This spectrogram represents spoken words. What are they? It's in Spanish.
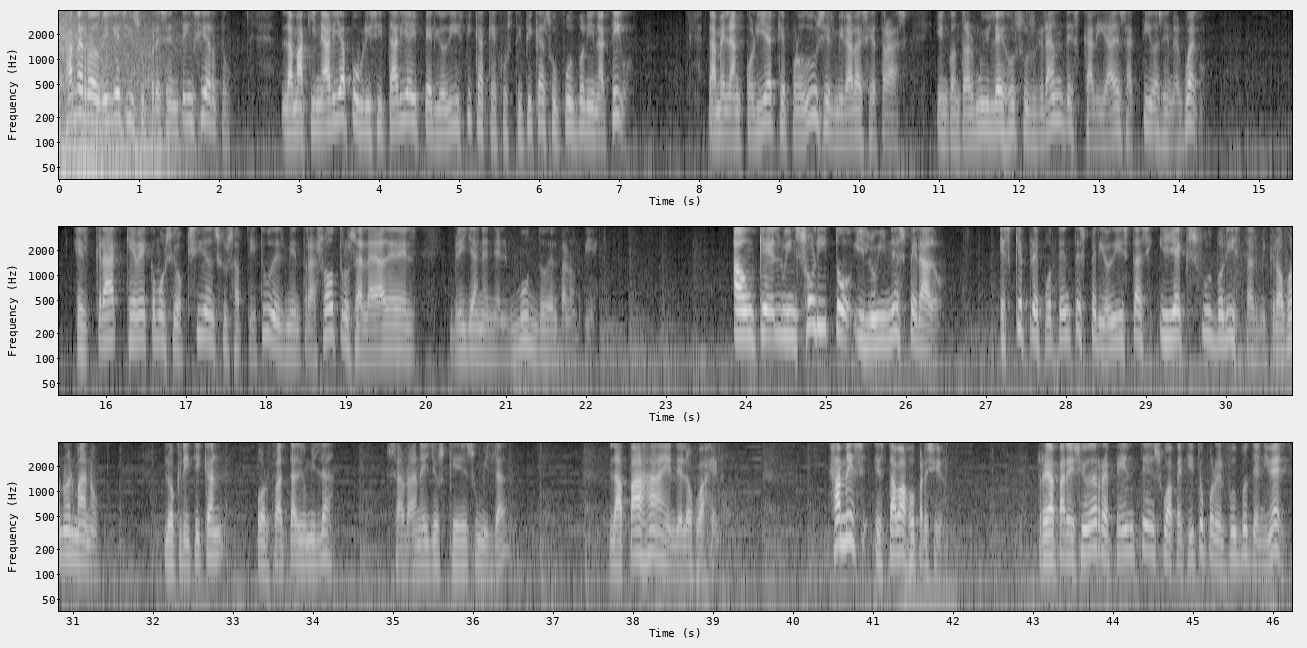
de James Rodríguez y su presente incierto, la maquinaria publicitaria y periodística que justifica su fútbol inactivo, la melancolía que produce el mirar hacia atrás y encontrar muy lejos sus grandes calidades activas en el juego, el crack que ve cómo se oxidan sus aptitudes mientras otros a la edad de él brillan en el mundo del balompié. Aunque lo insólito y lo inesperado es que prepotentes periodistas y exfutbolistas, micrófono en mano, lo critican por falta de humildad. ¿Sabrán ellos qué es humildad? La paja en el ojo ajeno. James está bajo presión. Reapareció de repente su apetito por el fútbol de nivel,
